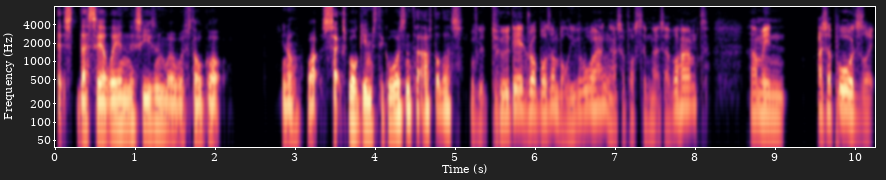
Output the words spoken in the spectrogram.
it's this early in the season where we've still got you know, what, six more games to go, isn't it, after this? We've got two dead rubbers, unbelievable. I think that's the first time that's ever happened. I mean, I suppose, like,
